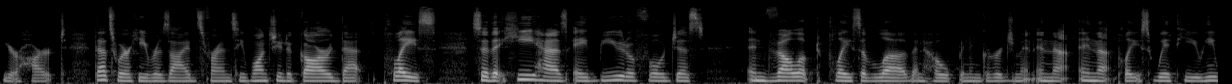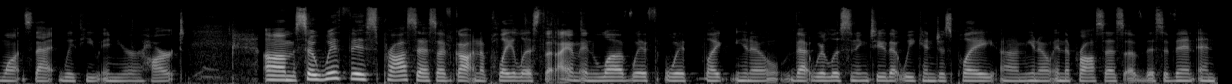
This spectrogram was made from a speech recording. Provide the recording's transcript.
your heart. That's where he resides, friends. He wants you to guard that place so that he has a beautiful just enveloped place of love and hope and encouragement in that in that place with you. He wants that with you in your heart. Um, so with this process, I've gotten a playlist that I am in love with, with like, you know, that we're listening to that we can just play, um, you know, in the process of this event. And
